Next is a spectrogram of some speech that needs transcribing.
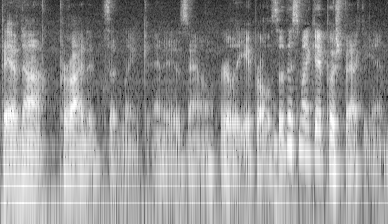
They have not provided said link, and it is now early April, so this might get pushed back again.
